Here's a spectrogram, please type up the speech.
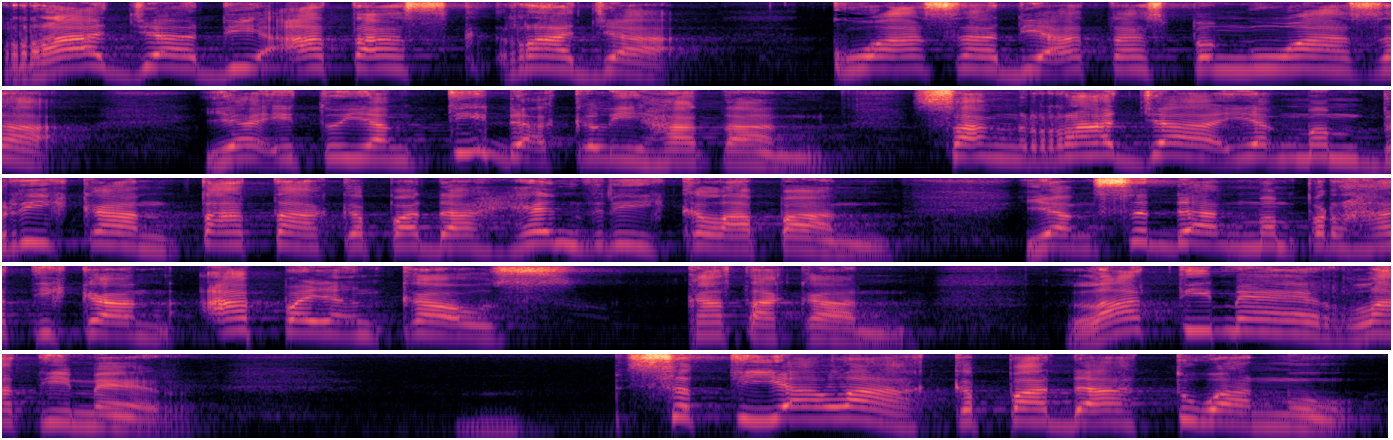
raja di atas raja, kuasa di atas penguasa, yaitu yang tidak kelihatan. Sang raja yang memberikan tata kepada Henry ke-8 yang sedang memperhatikan apa yang kau katakan. Latimer, Latimer, setialah kepada Tuanmu,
